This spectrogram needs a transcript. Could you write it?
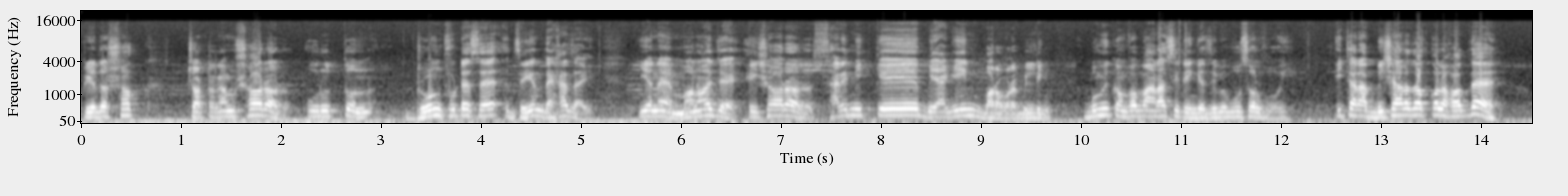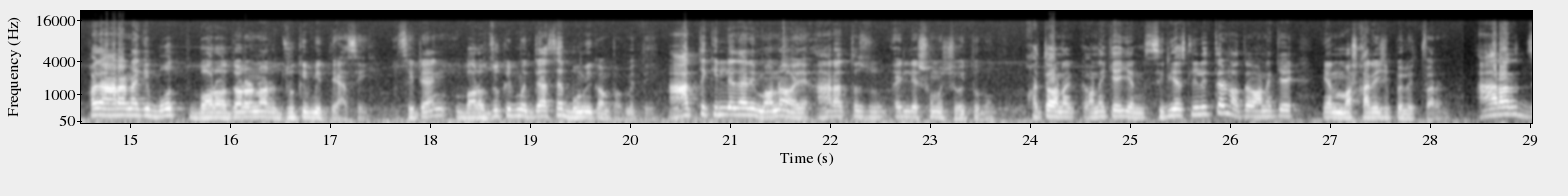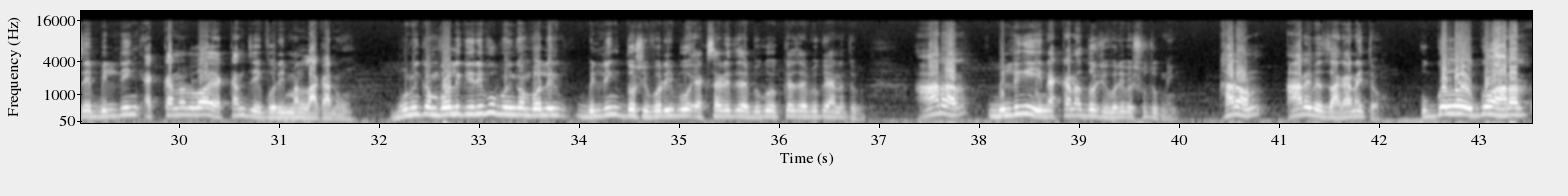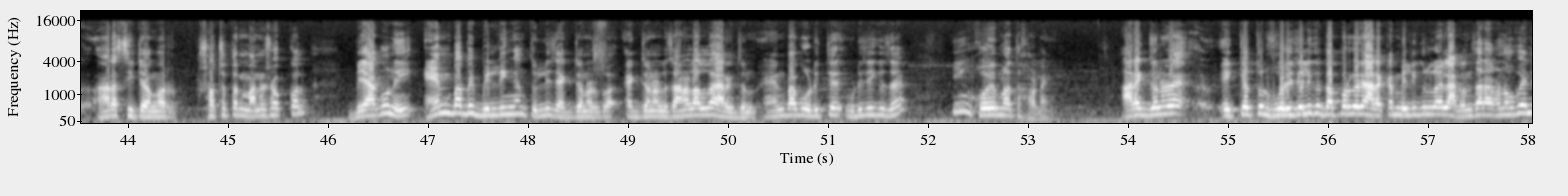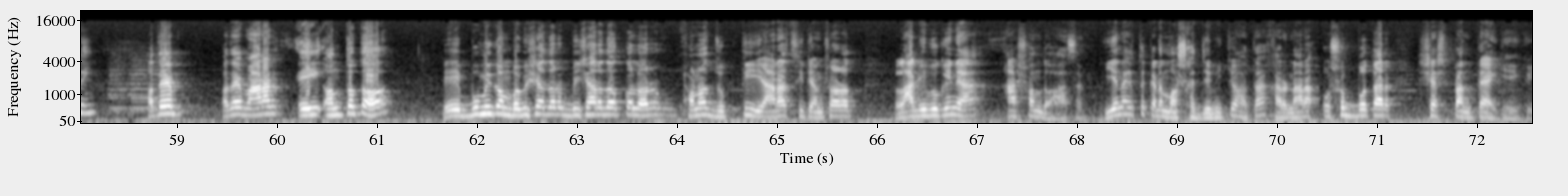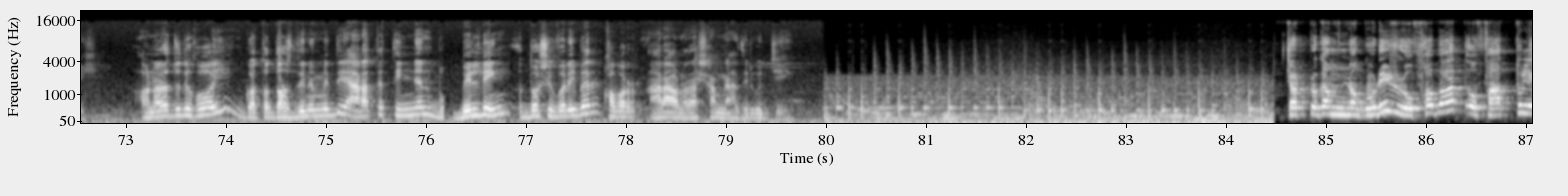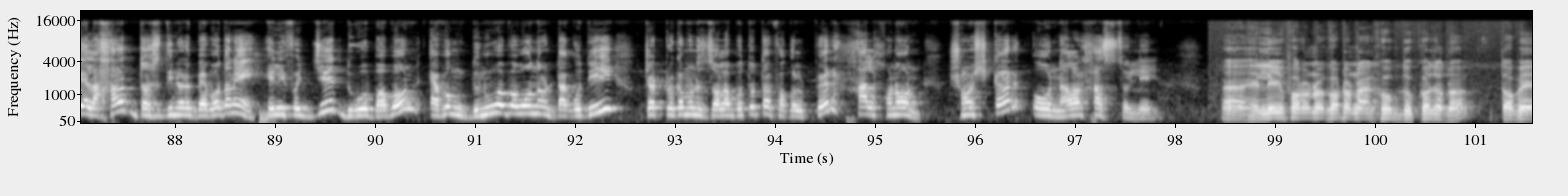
প্রিয় দর্শক, চট্টগ্রাম শহরের উরুত্তুন ড্রোন ফুটেজে যেখানে দেখা যায়, ইয়ানে মনে হয় যে এই শহরের চারিমিকে ব্যাগিন বড় বড় বিল্ডিং। ভূমিকম্প আরা সিটিংকে যাবে বুচল হই ইতারা কলে হদে হয় আরা নাকি বহুত বড় ধরনের ঝুঁকির মধ্যে আছি। সিটাং বড় ঝুঁকির মধ্যে আছে, ভূমিকম্পের মধ্যে। আর কিনলে জানি মনে হয় আর তো এলে সমস্যা হইতো না। হয়তো অনেক অনেকে ইয়ান সিরিয়াসলি লইতে পারেন, অথবা অনেকে ইয়ান মস্কারি হিসেবে লইতে পারেন। আর আর যে বিল্ডিং একখানের লয়, একখান যে পরিমাণ লাগানো, ভূমিকম্প হলে কিরিব ভূমিকম্প হলে বিল্ডিং দোষী ভরিব এক সাইডে যাবি গো একে যাবি গো এনে আর আর বিল্ডিং ইন একখানা দোষী ভরিবার সুযোগ নেই। কারণ, আর এবার জায়গা নাই তো। উগ্র লয় উগ্র, আর আর আর সিটংর সচেতন মানুষ সকল বেয়াগুনি এনভাবে বিল্ডিং আন তুললি যে একজনের একজনের জানালার লয় আরেকজন এনভাবে উড়িতে, উড়ি যাই যায় ইং কয়ের মাথা হনাই আরেকজনের একে তোর ভরি দিলি দপ্পর করে আরেকটা বিল্ডিং লয় লাগান ছাড়া এখন উপায় নেই। অতএব অতএব আর আর এই অন্তত এই ভূমিকম্প বিশারদ বিশারদকলর খন যুক্তি আর আর চিটাংশরত লাগিব কিনা আর সন্দেহ আছে। ইয়ে না তো কেন মশাজ্য বিকে হতা কারণ আর অসভ্যতার শেষ প্রান্তে এগিয়ে গই ওনারা যদি হই গত দশ দিনের মধ্যে আরাতে তিনজন বিল্ডিং দোষী গরিবের খবর আরা ওনারা সামনে হাজির করছি চট্টগ্রাম নগরীর রোফাবাদ ও ফাতুল এলাহাত দশ দিনের ব্যবধানে হেলিফজ্জে দুয়ো ভবন এবং দুনুয়া ভবনের ডাগুদি চট্টগ্রামের জলাবদ্ধতা প্রকল্পের হাল খনন সংস্কার ও নালার হাজ চলিল। হেলি ফরনের ঘটনা খুব দুঃখজনক, তবে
